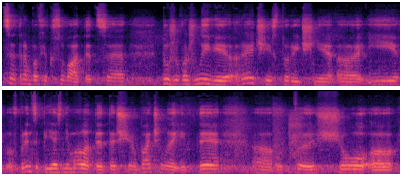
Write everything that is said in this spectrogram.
це треба фіксувати. Це дуже важливі речі історичні. е, І в принципі я знімала те, те, що я бачила, і те, е, от що е,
